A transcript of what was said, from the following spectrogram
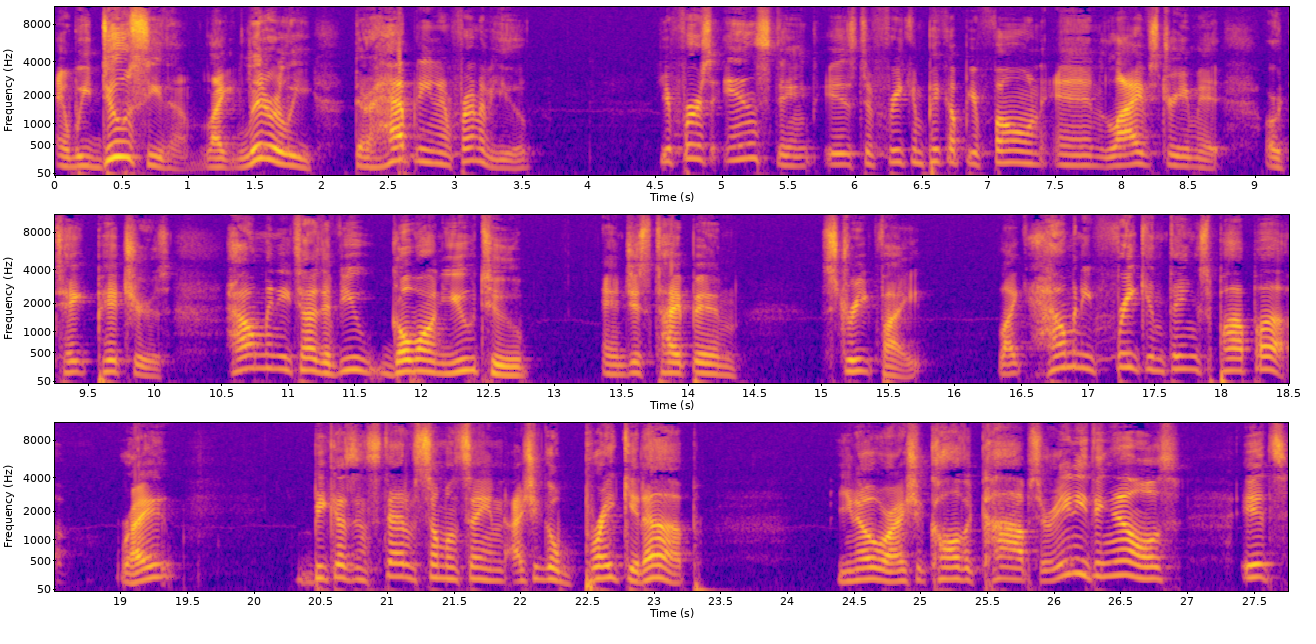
and we do see them, like literally they're happening in front of you, your first instinct is to freaking pick up your phone and live stream it or take pictures. How many times, if you go on YouTube and just type in street fight, like how many freaking things pop up, right? Because instead of someone saying, I should go break it up, you know, or I should call the cops or anything else, it's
